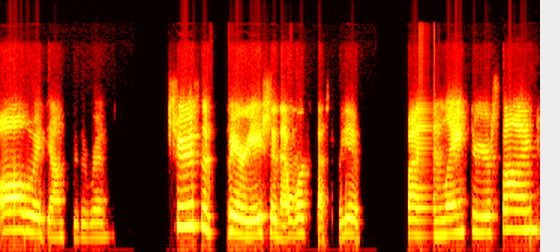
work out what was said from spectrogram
all the way down through the ribs. Choose the variation that works best for you. Find length through your spine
